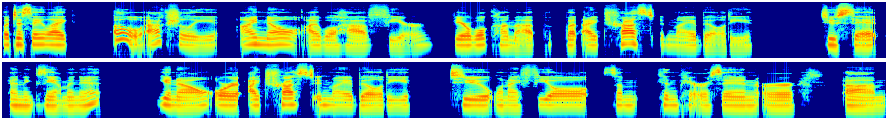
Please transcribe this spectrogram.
But to say like, oh, actually, I know I will have fear. Fear will come up, but I trust in my ability to sit and examine it, you know, or I trust in my ability to, when I feel some comparison or um,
